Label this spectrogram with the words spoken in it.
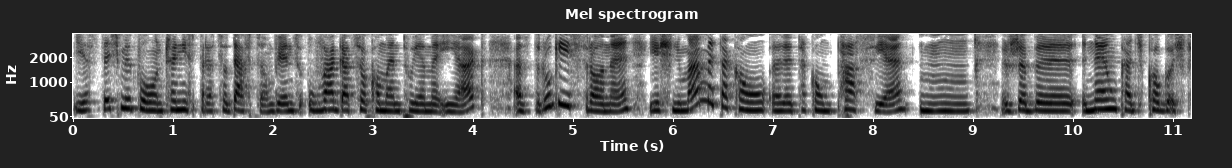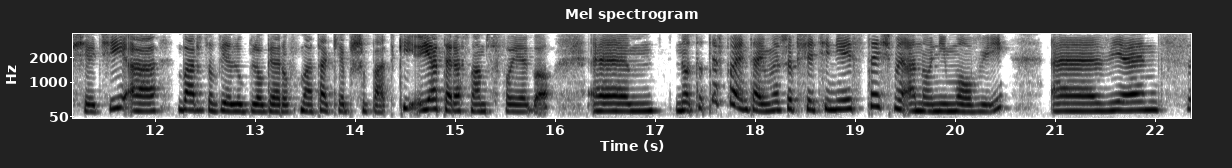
jesteśmy połączeni z pracodawcą, więc uwaga, co komentujemy i jak, a z drugiej strony, jeśli mamy taką, e, taką pasję, mm, żeby nękać kogoś w sieci, a bardzo wielu blogerów ma takie przypadki, ja teraz mam swojego, no to też pamiętajmy, że w sieci nie jesteśmy anonimowi, e, więc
